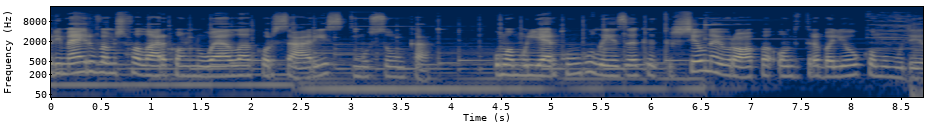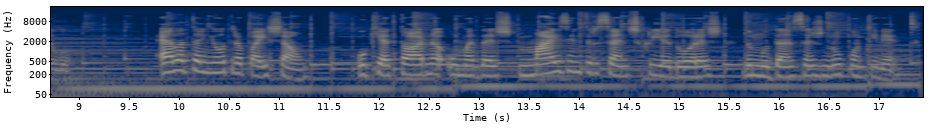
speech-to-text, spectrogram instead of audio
Primeiro vamos falar com Noela Corsaris Musunka, uma mulher congolesa que cresceu na Europa onde trabalhou como modelo. Ela tem outra paixão, o que a torna uma das mais interessantes criadoras de mudanças no continente.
